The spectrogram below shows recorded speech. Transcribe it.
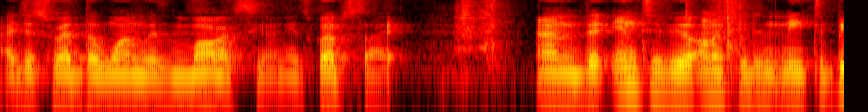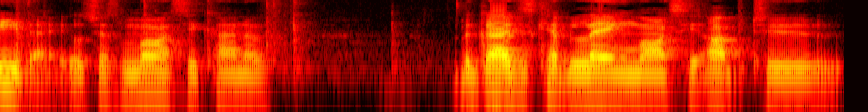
I just read the one with Morrissey on his website, and the interviewer honestly didn't need to be there. It was just Morrissey kind of. The guy just kept laying Morrissey up to.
